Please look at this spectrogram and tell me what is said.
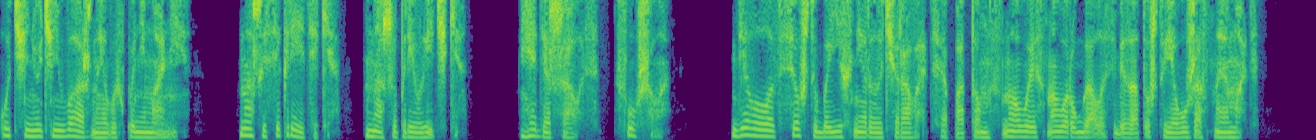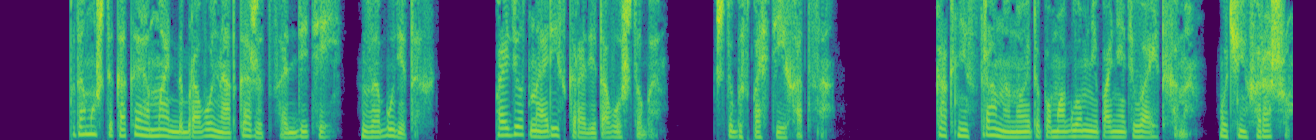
очень-очень важное в их понимании, наши секретики, Наши привычки. Я держалась, слушала. Делала все, чтобы их не разочаровать, а потом снова и снова ругала себя за то, что я ужасная мать. Потому что какая мать добровольно откажется от детей, забудет их, пойдет на риск ради того, чтобы... чтобы спасти их отца. Как ни странно, но это помогло мне понять Вайтхана. Очень хорошо.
